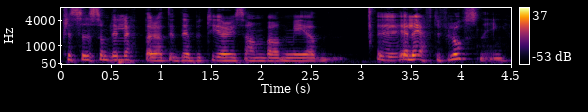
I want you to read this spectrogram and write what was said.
Precis som det är lättare att det debuterar i samband med eller efter förlossning.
